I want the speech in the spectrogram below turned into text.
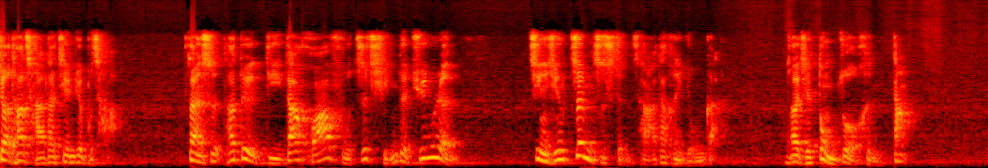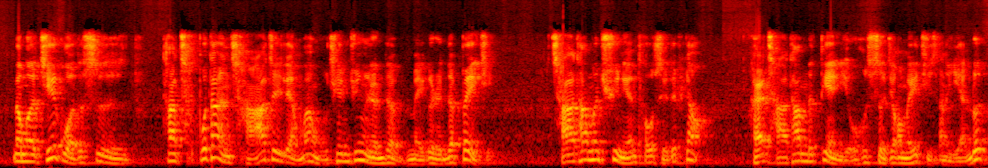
叫他查，他坚决不查，但是他对抵达华府之前的军人进行政治审查，他很勇敢，而且动作很大。那么结果的是，他不但查这两万五千军人的每个人的背景，查他们去年投谁的票，还查他们的电邮和社交媒体上的言论。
